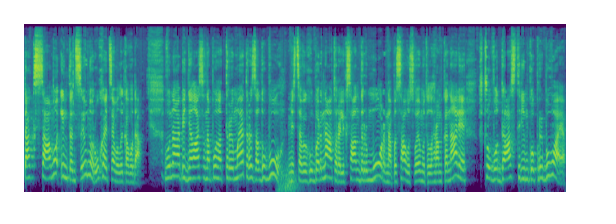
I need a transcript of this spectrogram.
так само інтенсивно рухається велика вода. Вона піднялася на понад 3 метри за добу. Місцевий губернатор Олександр Мор написав у своєму телеграм-каналі, що вода стрімко прибуває.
